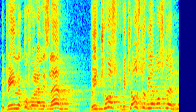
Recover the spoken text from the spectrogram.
between the kufr and Islam. We chose, we chose to be a Muslim.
